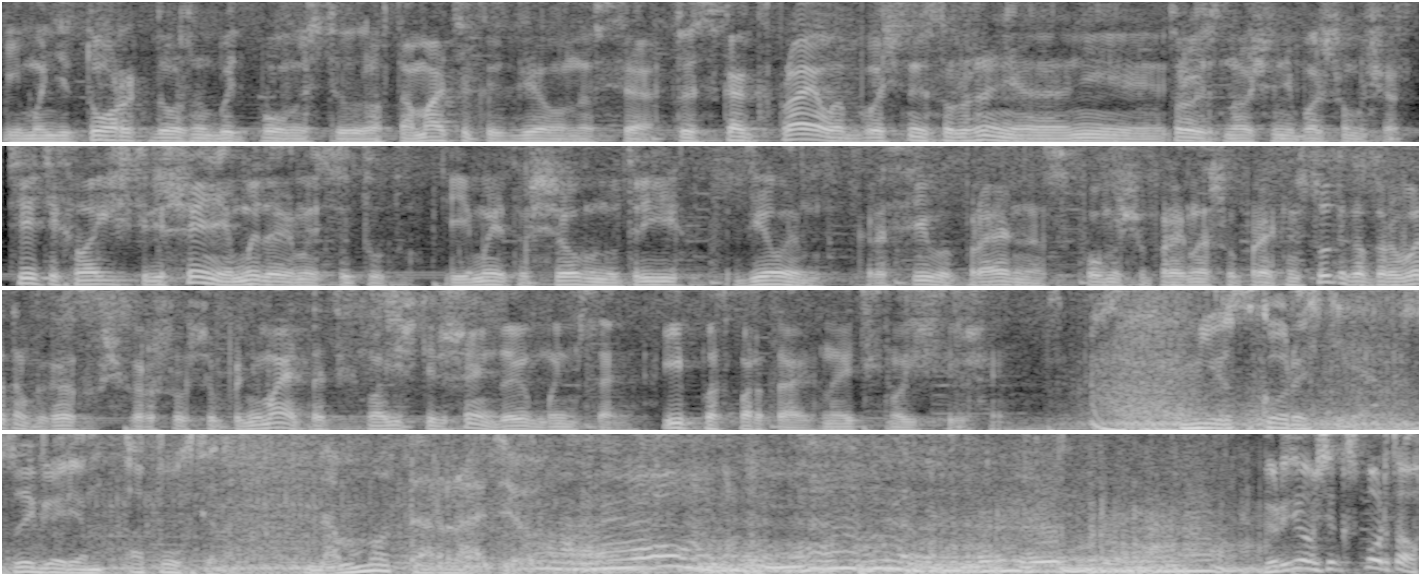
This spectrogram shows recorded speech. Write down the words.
и монитор должен быть полностью, автоматика сделана вся. То есть, как правило, блочные сооружения, они строятся на очень небольшом участке. Все технологические решения мы даем институту. И мы это все внутри делаем красиво, правильно, с помощью нашего проектного института, который в этом как раз очень хорошо все понимает, а технологические решения даем мы им сами. И паспорта на эти технологические решения. Мир скорости с Игорем Апухтиным. На Моторадио. Вернемся к спорту.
